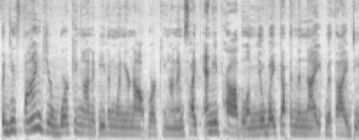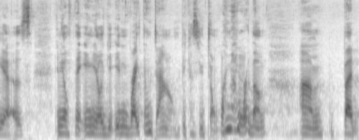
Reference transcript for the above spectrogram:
But you find you're working on it even when you're not working on it. It's like any problem. You'll wake up in the night with ideas and you'll think, and you'll, you write them down because you don't remember them. Um, but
